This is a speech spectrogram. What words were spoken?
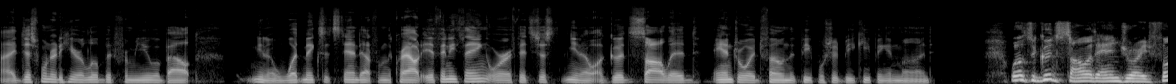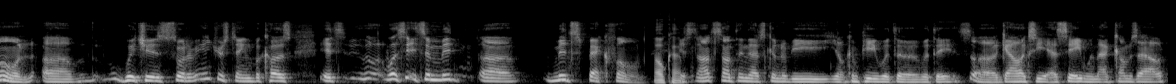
I just wanted to hear a little bit from you about you know what makes it stand out from the crowd if anything or if it's just you know a good solid android phone that people should be keeping in mind well, it's a good, solid Android phone, uh, which is sort of interesting because it's well, it's a mid uh, mid spec phone. Okay, it's not something that's going to be you know compete with the with the uh, Galaxy S8 when that comes out.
